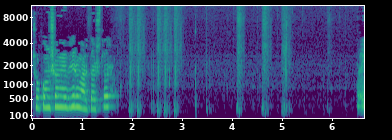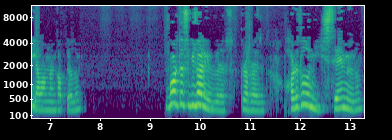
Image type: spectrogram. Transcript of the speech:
Çok konuşamayabilirim arkadaşlar. Böyle yalandan kaplayalım. Bu haritası güzel gibi biraz. Craft Rise'in. Haritalarını hiç sevmiyorum.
